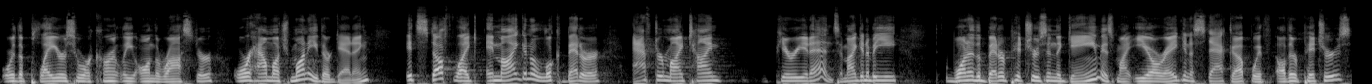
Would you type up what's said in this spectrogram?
or the players who are currently on the roster or how much money they're getting. It's stuff like, am I going to look better after my time period ends? Am I going to be one of the better pitchers in the game? Is my ERA going to stack up with other pitchers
